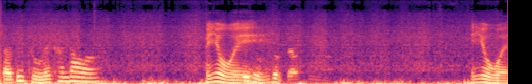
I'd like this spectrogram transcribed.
小地图没看到啊？没有哎。没有哎。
